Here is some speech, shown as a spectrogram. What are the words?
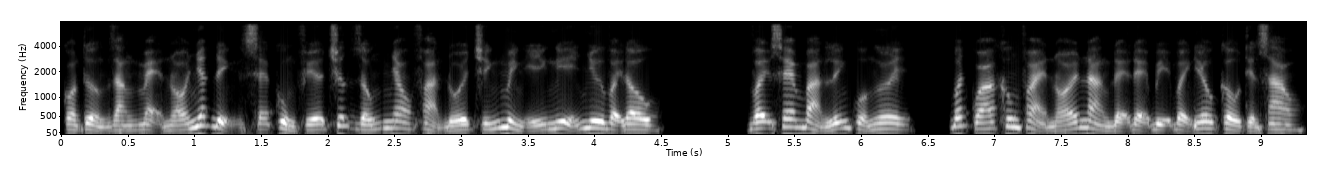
còn tưởng rằng mẹ nó nhất định sẽ cùng phía trước giống nhau phản đối chính mình ý nghĩ như vậy đâu. Vậy xem bản lĩnh của ngươi, bất quá không phải nói nàng đệ đệ bị bệnh yêu cầu tiền sao,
